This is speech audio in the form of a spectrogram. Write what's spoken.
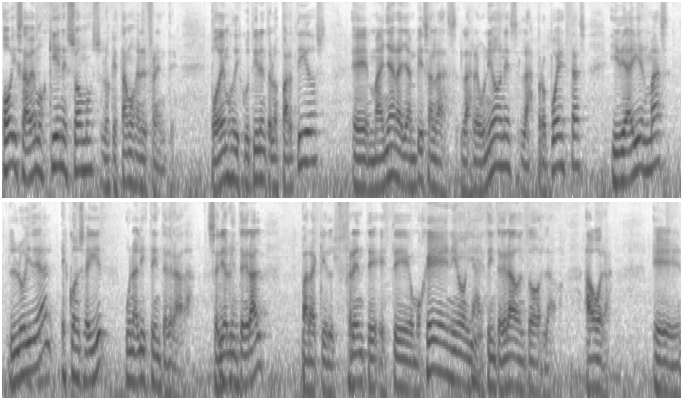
Hoy sabemos quiénes somos los que estamos en el frente. Podemos discutir entre los partidos, eh, mañana ya empiezan las, reuniones, las propuestas y de ahí en más lo ideal es conseguir una lista integrada. Sería lo integral para que el frente esté homogéneo y esté integrado en todos lados. Ahora, eh,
